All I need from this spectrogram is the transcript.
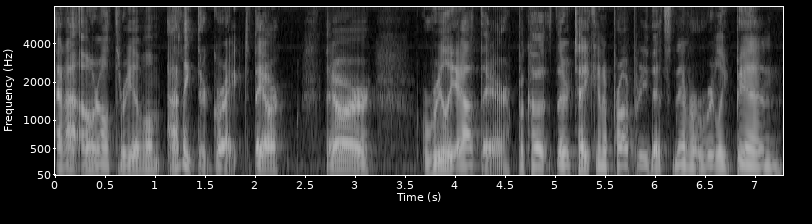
and I own all three of them. I think they're great. They are they are really out there because they're taking a property that's never really been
